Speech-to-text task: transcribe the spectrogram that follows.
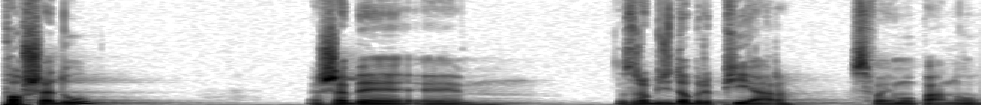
poszedł, żeby y, zrobić dobry PR swojemu panu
